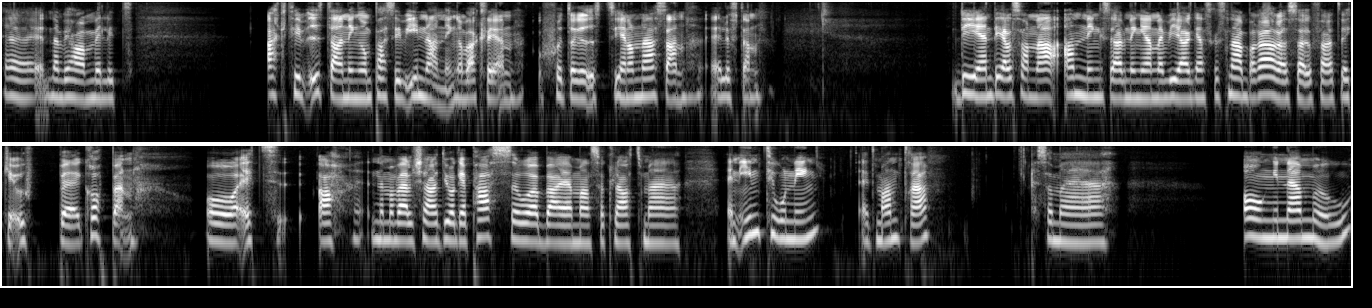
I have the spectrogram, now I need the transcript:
eh, när vi har en väldigt aktiv utandning och en passiv inandning och verkligen skjuter ut genom näsan, eh, luften, det är en del sådana andningsövningar när vi gör ganska snabba rörelser för att väcka upp eh, kroppen. Och ett, ja, när man väl kör ett yogapass så börjar man såklart med en intoning, ett mantra, som är Ong Namo,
